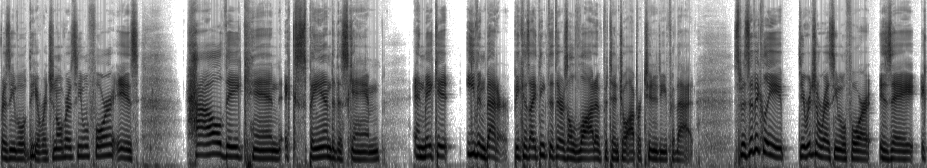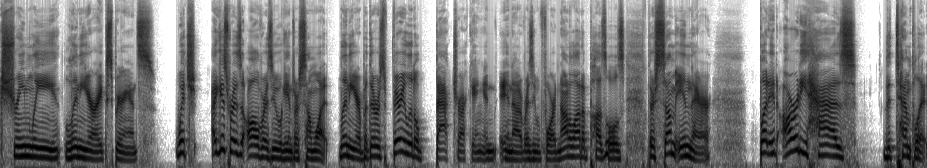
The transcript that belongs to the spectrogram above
Resident Evil, the original Resident Evil 4, is how they can expand this game and make it even better because I think that there's a lot of potential opportunity for that. Specifically, the original Resident Evil 4 is a extremely linear experience, which I guess Res- all Resident Evil games are somewhat linear, but there was very little backtracking in in uh, Resident Evil 4. Not a lot of puzzles. There's some in there, but it already has the template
